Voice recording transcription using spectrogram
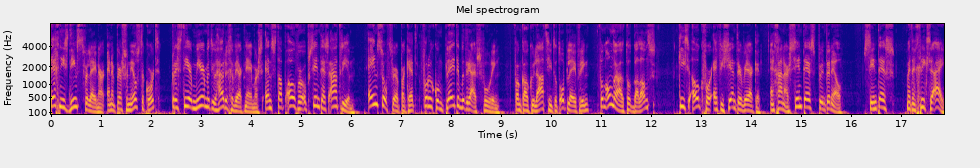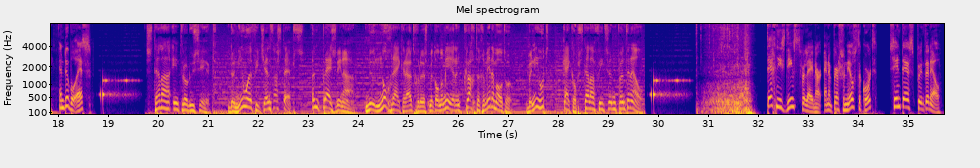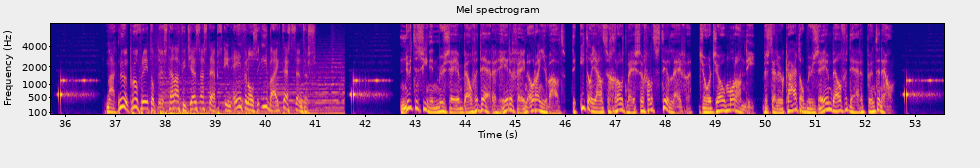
Technisch dienstverlener en een personeelstekort? Presteer meer met uw huidige werknemers en stap over op Synthes Atrium. Eén softwarepakket voor uw complete bedrijfsvoering. Van calculatie tot oplevering, van onderhoud tot balans. Kies ook voor efficiënter werken en ga naar synthes.nl. Synthes, met een Griekse ei en dubbel S. Stella introduceert de nieuwe Vicenza Steps. Een prijswinnaar. Nu nog rijker uitgerust met onder meer een krachtige middenmotor. Benieuwd? Kijk op stellafietsen.nl. Technisch dienstverlener en een personeelstekort? Synthes.nl. Maak nu een proefrit op de Stella Vicenza Steps in een van onze e-bike testcenters. Nu te zien in Museum Belvedere, Heerenveen, Oranjewoud. De Italiaanse grootmeester van het stilleven, Giorgio Morandi. Bestel uw kaart op museumbelvedere.nl.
